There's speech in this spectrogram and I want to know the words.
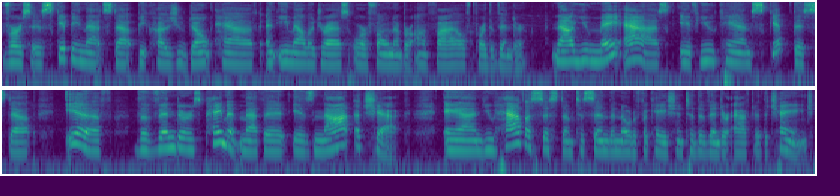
versus skipping that step because you don't have an email address or a phone number on file for the vendor. Now, you may ask if you can skip this step if the vendor's payment method is not a check and you have a system to send the notification to the vendor after the change.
